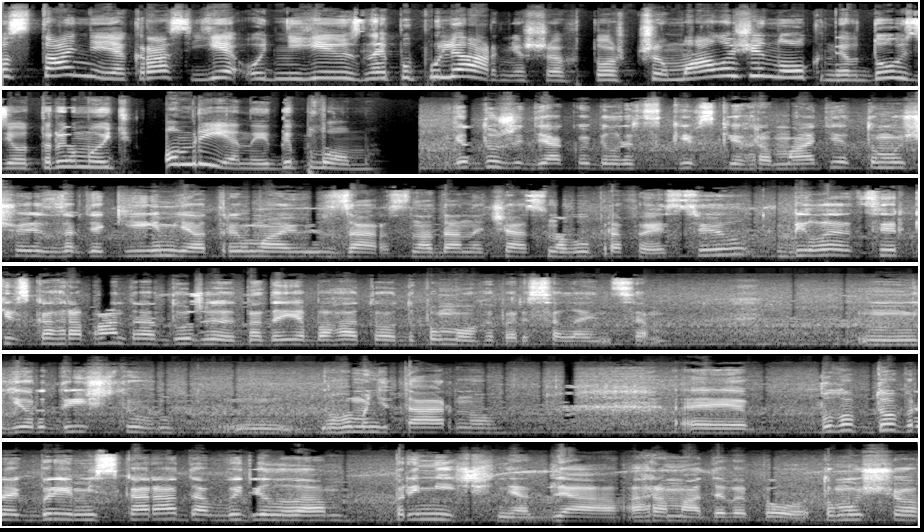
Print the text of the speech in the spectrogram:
Останнє якраз є однією з найпопулярніших, тож чимало жінок невдовзі отримують омріяний диплом. Я дуже дякую Білоцерківській громаді, тому що завдяки їм я отримаю зараз на даний час нову професію. Білоцерківська громада дуже надає багато допомоги переселенцям юридичну, гуманітарну. Е, Було б добре, якби міська рада виділила приміщення для громади ВПО, тому що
